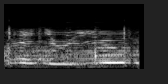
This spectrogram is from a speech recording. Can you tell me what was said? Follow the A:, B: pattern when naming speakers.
A: Ko penjo yugi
